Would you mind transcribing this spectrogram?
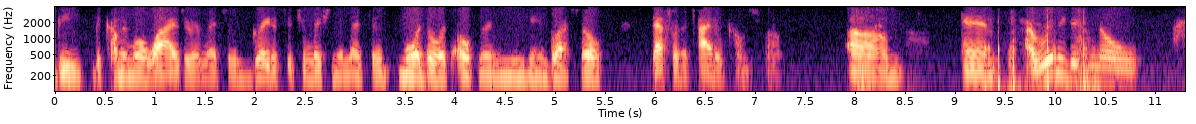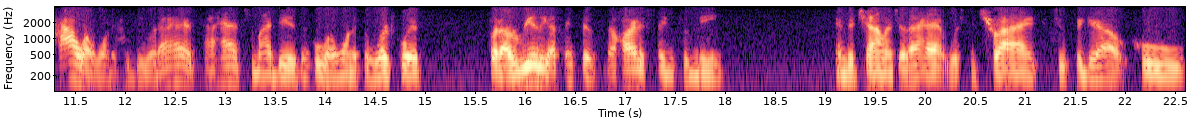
be becoming more wiser, it led to a greater situation that led to more doors opening and me being blessed. So that's where the title comes from. Um, and I really didn't know how I wanted to do it. I had I had some ideas of who I wanted to work with, but I really I think the the hardest thing for me and the challenge that I had was to try to figure out who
